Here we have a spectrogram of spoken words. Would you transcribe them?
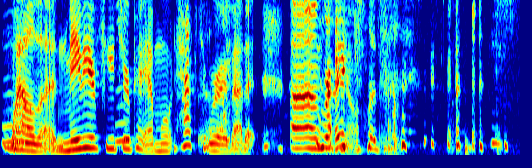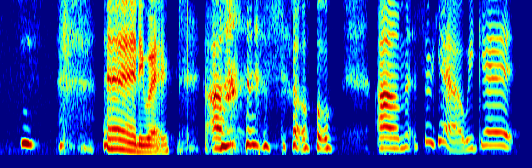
Well, then, maybe your future Pam won't have to worry about it. Um, Right. No, let's. anyway, uh, so, um, so yeah, we get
